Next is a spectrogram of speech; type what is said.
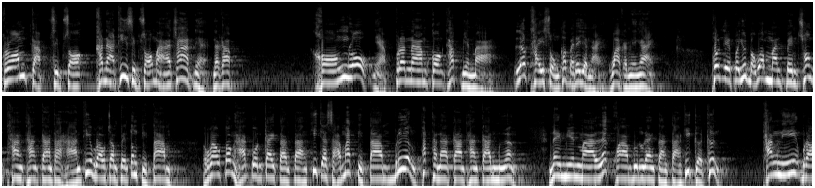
พร้อมกับ 12 ขณะที่ 12 มหาชาติเนี่ยนะครับ ของโลกเนี่ยประนามกองทัพเมียนมา แล้วไทยส่งเข้าไปได้ยังไง ว่ากันง่าย ๆพลเอกประยุทธ์บอกว่ามันเป็นช่องทางทางการทหารที่เราจำเป็นต้องติดตาม เราต้องหากลไกต่างๆ ที่จะสามารถติดตามเรื่องพัฒนาการทางการเมือง ในเมียนมาและความรุนแรงต่างๆ ที่เกิดขึ้น ทั้งนี้เรา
